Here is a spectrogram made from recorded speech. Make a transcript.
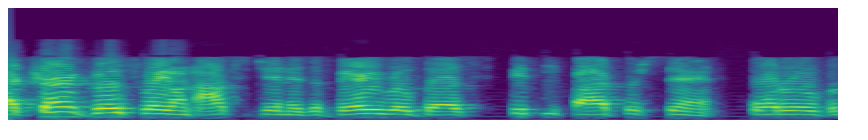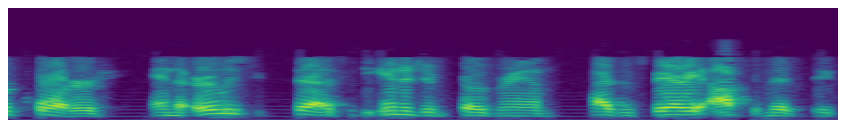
Our current growth rate on oxygen is a very robust 55% quarter-over-quarter, and the early success of the Inogen program has us very optimistic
